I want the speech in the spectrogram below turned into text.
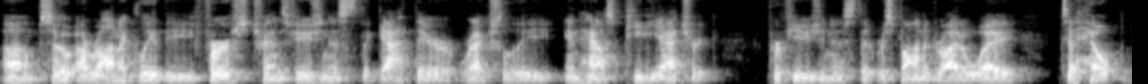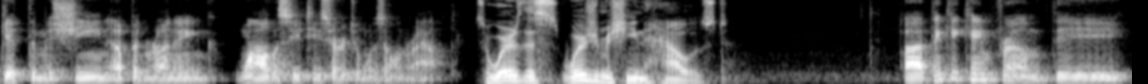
Um, so ironically, the first transfusionists that got there were actually in-house pediatric perfusionists that responded right away to help get the machine up and running while the CT surgeon was on route. So where's this? Where's your machine housed? Uh, I think it came from the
